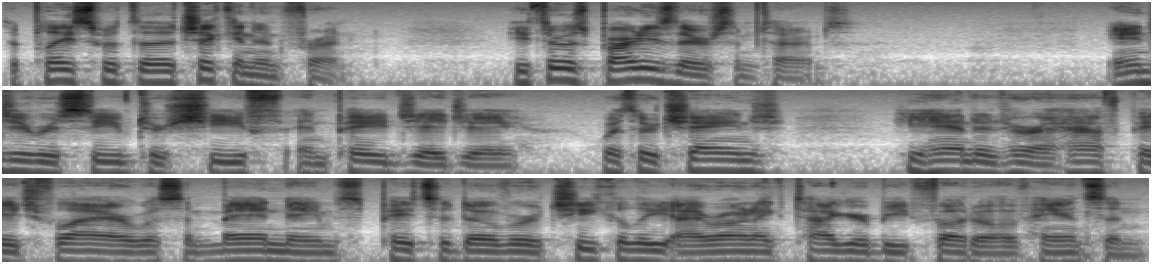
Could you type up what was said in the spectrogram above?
The place with the chicken in front. He throws parties there sometimes. Angie received her sheaf and paid JJ. With her change, he handed her a half page flyer with some band names pasted over a cheekily ironic Tiger Beat photo of Hanson.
